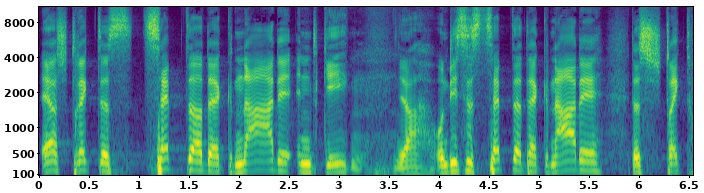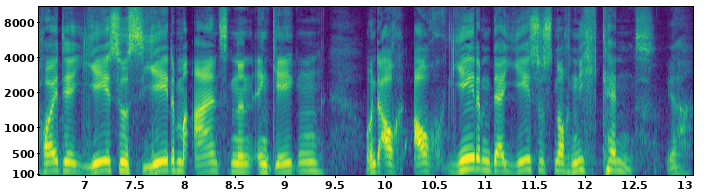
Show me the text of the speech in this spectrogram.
Er streckt das Zepter der Gnade entgegen. Ja, und dieses Zepter der Gnade, das streckt heute Jesus jedem Einzelnen entgegen und auch, auch jedem, der Jesus noch nicht kennt. Ja,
